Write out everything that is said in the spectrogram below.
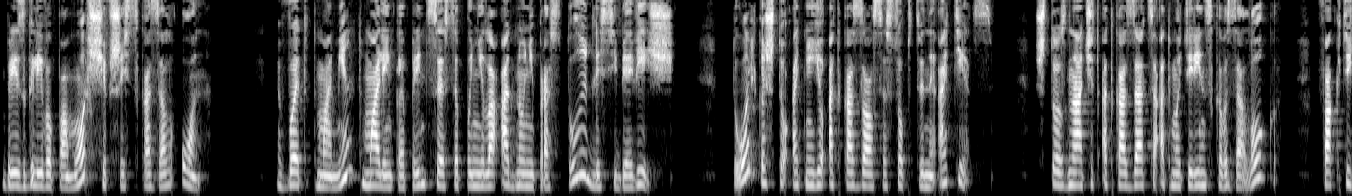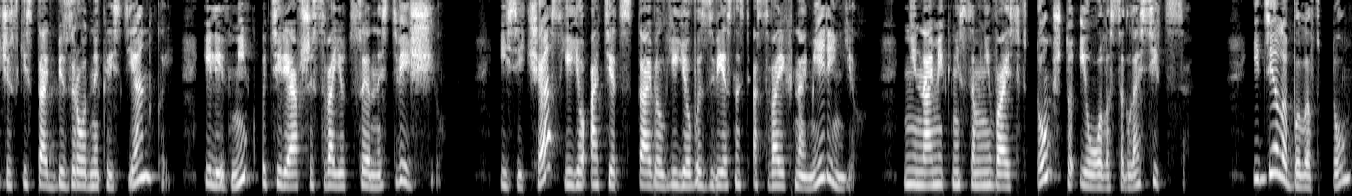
Брезгливо поморщившись, сказал он. В этот момент маленькая принцесса поняла одну непростую для себя вещь. Только что от нее отказался собственный отец. Что значит отказаться от материнского залога, фактически стать безродной крестьянкой или вмиг потерявшей свою ценность вещью. И сейчас ее отец ставил ее в известность о своих намерениях, ни на миг не сомневаясь в том, что Иола согласится. И дело было в том,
